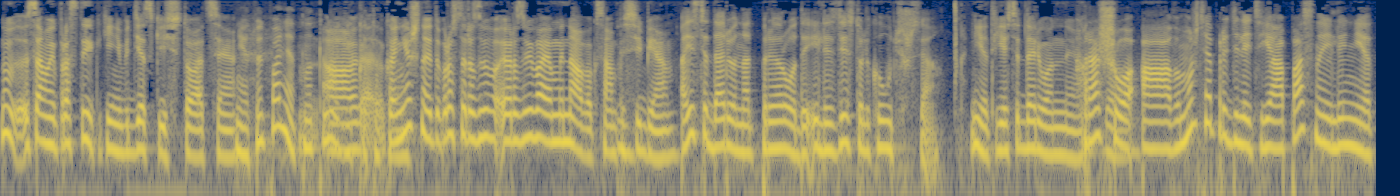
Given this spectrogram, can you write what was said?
ну, самые простые какие-нибудь детские ситуации. Нет, ну это понятно. Это а, конечно, это просто развиваемый навык сам по себе. А есть одаренный от природы или здесь только учишься? Нет, есть одаренные. Хорошо, да. а вы можете определить, я опасна или нет?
